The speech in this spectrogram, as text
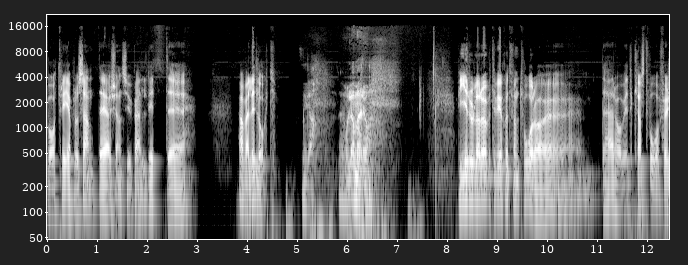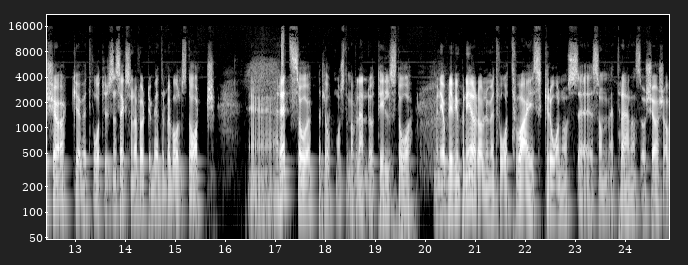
vara 3 procent, det känns ju väldigt eh, ja, väldigt lågt. Ja, det håller jag med dig om. Vi rullar över till V752 då. Eh, det här har vi ett klass 2-försök över 2640 meter med voltstart. Eh, rätt så öppet lopp måste man väl ändå tillstå. Men jag blev imponerad av nummer två, Twice Kronos, eh, som tränas och körs av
